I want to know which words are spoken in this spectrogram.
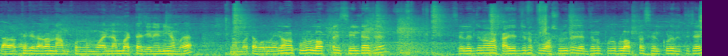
দাদার থেকে দাদার নাম মোবাইল নাম্বারটা জেনে নিই আমরা। নাম্বারটা বলো এই আমার পুরো লকটাই সেলটা আছে। সেলের জন্য আমার কাজের জন্য খুব অসুবিধা, যার জন্য পুরো লকটা সেল করে দিতে চাই।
